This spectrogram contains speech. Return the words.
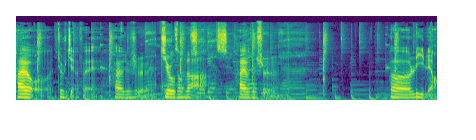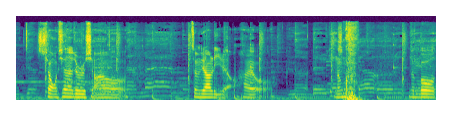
还有就是减肥，还有就是肌肉增大，还有就是呃力量。像我现在就是想要增加力量，还有能够 能够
